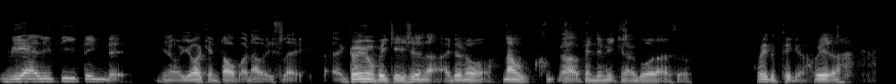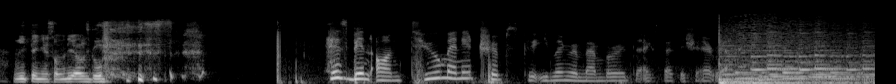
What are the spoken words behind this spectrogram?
reality thing that you know you all can talk about now is like uh, going on vacation. lah. I don't know now uh, pandemic cannot go lah. So wait to pick. Uh. Wait uh. Me thinking somebody else go first. He's been on too many trips to even remember the expectation at reality.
